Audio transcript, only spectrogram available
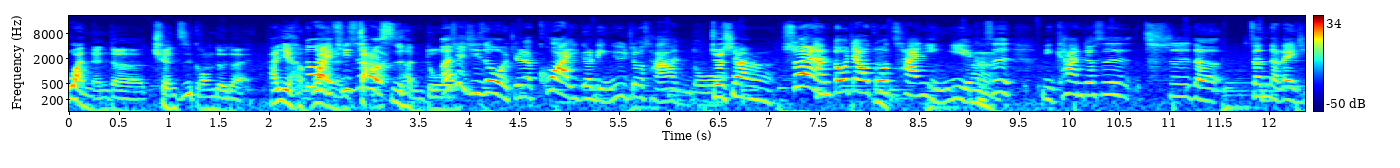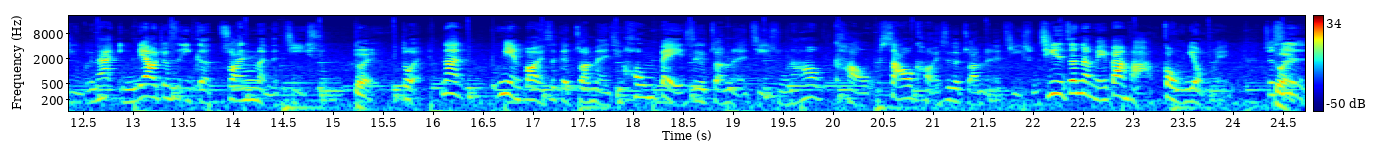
万能的全职工，对不对？他也很对万能，其实我杂事很多，而且其实我觉得跨一个领域就差很多。就像虽然都叫做餐饮业，嗯。可是你看，就是吃的真的类型，你看饮料就是一个专门的技术，对。对，那面包也是个专门的技，烘焙也是个专门的技术，然后烤烧烤也是个专门的技术，其实真的没办法共用哎、就是，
